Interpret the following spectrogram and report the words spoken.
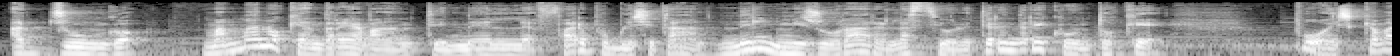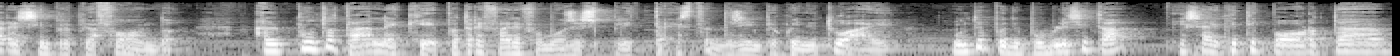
Aggiungo Man mano che andrai avanti nel fare pubblicità, nel misurare l'azione, ti renderai conto che puoi scavare sempre più a fondo, al punto tale che potrai fare i famosi split test, ad esempio, quindi tu hai un tipo di pubblicità e sai che ti porta,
